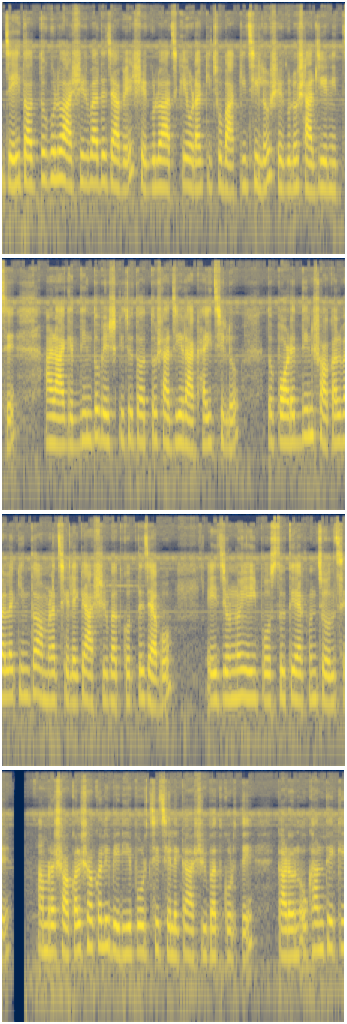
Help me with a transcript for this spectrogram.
যেই তত্ত্বগুলো আশীর্বাদে যাবে, সেগুলো আজকে ওরা কিছু বাকি ছিল, সেগুলো সাজিয়ে নিচ্ছে। আর আগের দিন তো বেশ কিছু তত্ত্ব সাজিয়ে রাখাই ছিল। তো পরের দিন সকালবেলা কিন্তু আমরা ছেলেকে আশীর্বাদ করতে যাব। এই জন্যই এই প্রস্তুতি এখন চলছে। আমরা সকাল সকালই বেরিয়ে পড়ছি ছেলেকে আশীর্বাদ করতে। কারণ ওখান থেকে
